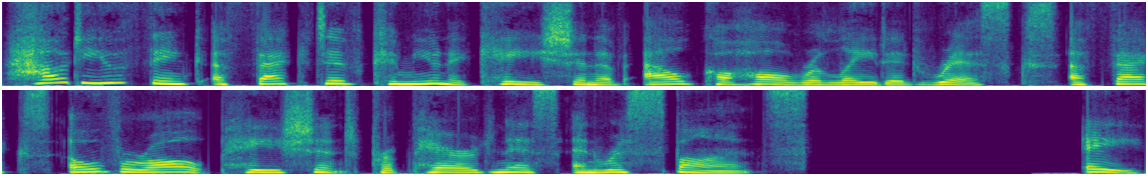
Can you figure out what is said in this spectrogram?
how do you think effective communication of alcohol related risks affects overall patient preparedness and response? A.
